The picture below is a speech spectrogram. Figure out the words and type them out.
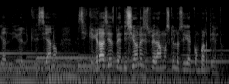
y al nivel cristiano. Así que gracias, bendiciones, esperamos que lo siga compartiendo.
